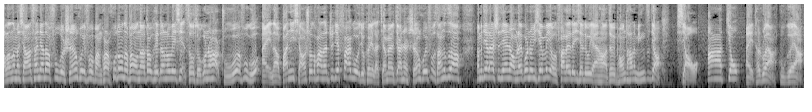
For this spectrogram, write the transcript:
好了，那么想要参加到复古神回复板块互动的朋友呢，都可以登录微信搜索公众号“主播复古”，哎，那把你想要说的话呢，直接发给我就可以了，前面要加上“神回复”三个字哦。那么接下来时间，让我们来关注一些微友发来的一些留言哈。这位朋友他的名字叫小阿娇，哎，他说呀，谷歌呀，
